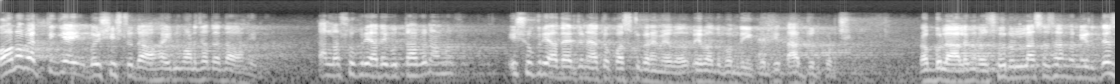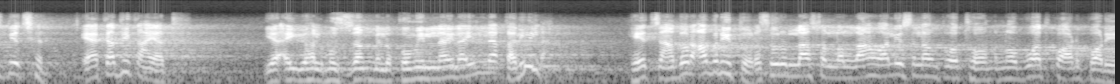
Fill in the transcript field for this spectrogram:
কোনো ব্যক্তিকে এই বৈশিষ্ট্য দেওয়া হয়নি, মর্যাদা দেওয়া হয়নি। আল্লাহ শুক্রিয়া আদায় করতে হবে না আমাকে এই শুক্রিয়া আদায়ের জন্য এত কষ্ট করে আমি এবাদ বন্দী করছি, তাহাজ্জুদ করছি। রব্বুল আলম রসুল্লাহ নির্দেশ দিয়েছেন একাধিক আয়াত। ইয়া আইয়ুহাল মুজাম্মিল ইল্লা কালিলা। হে চাদর আবৃত রসুল্লাহ সাল্লাহ আলী সাল্লাম প্রথম নবুয়াত পাওয়ার পরে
